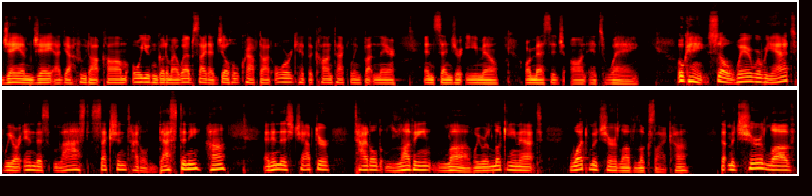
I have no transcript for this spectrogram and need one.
jmj at yahoo.com, or you can go to my website at joeholcraft.org, hit the contact link button there, and send your email or message on its way. Okay, so where were we at? We are in this last section titled Destiny, huh? And in this chapter titled Loving Love, we were looking at what mature love looks like, huh? That mature love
